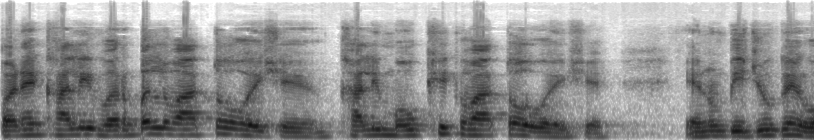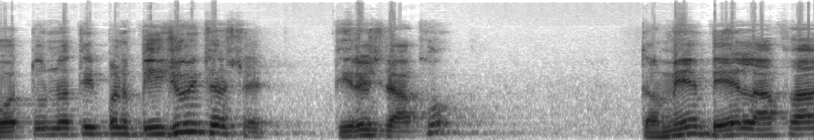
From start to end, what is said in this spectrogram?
પણ એ ખાલી વર્બલ વાતો હોય છે, ખાલી મૌખિક વાતો હોય છે. એનું બીજું કંઈ હોતું નથી, પણ બીજું થશે. ધીરજ રાખો. તમે બે લાફા,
